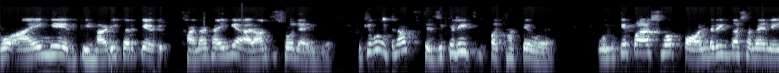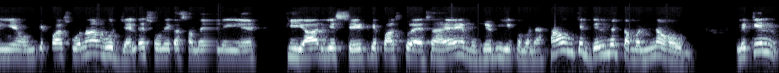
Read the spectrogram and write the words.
वो आएँगे, दिहाड़ी करके खाना खाएँगे, आराम से सो जाएँगे, क्योंकि वो इतना फिजिकली थके हुए हैं। उनके पास वो पॉन्डरिंग का समय नहीं है, उनके पास वो ना, वो जेलस होने का समय नहीं है कि यार ये सेठ के पास तो ऐसा है, मुझे भी ये है। हाँ उनके दिल में तमन्ना होगी। लेकिन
